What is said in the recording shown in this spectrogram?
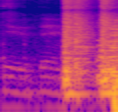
two, three.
